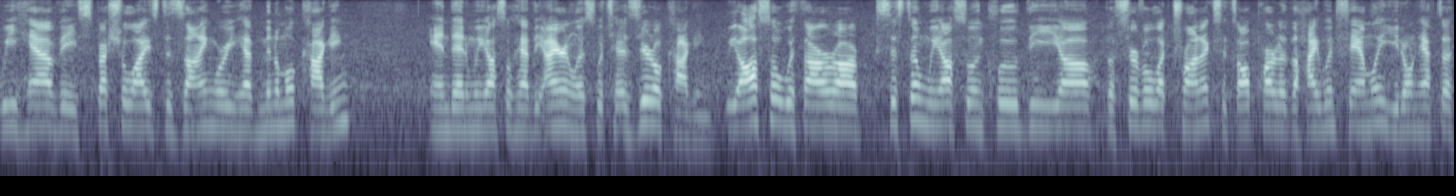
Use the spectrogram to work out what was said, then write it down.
we have a specialized design where you have minimal cogging. And then we also have the ironless, which has zero cogging. We also, with our uh, system, we also include the, uh, the servo electronics. It's all part of the Hiwin family. You don't have to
